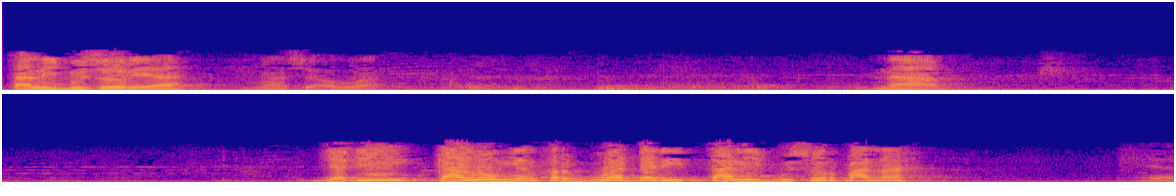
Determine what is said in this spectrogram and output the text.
Tali busur ya. Masya Allah. Nah, jadi kalung yang terbuat dari tali busur panah, ya,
